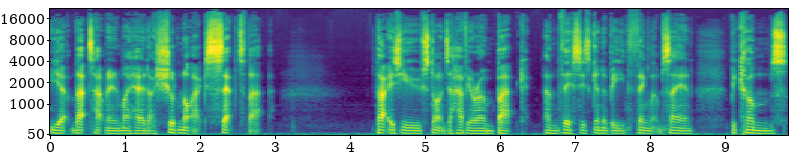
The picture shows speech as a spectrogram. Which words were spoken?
yeah that's happening in my head I should not accept that that is you starting to have your own back and this is going to be the thing that I'm saying becomes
